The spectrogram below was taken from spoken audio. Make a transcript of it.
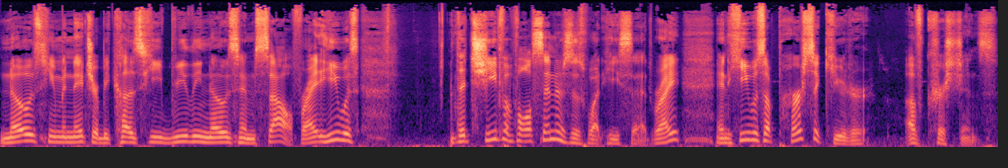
knows human nature because he really knows himself, right? He was the chief of all sinners, is what he said, right? And he was a persecutor of Christians.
